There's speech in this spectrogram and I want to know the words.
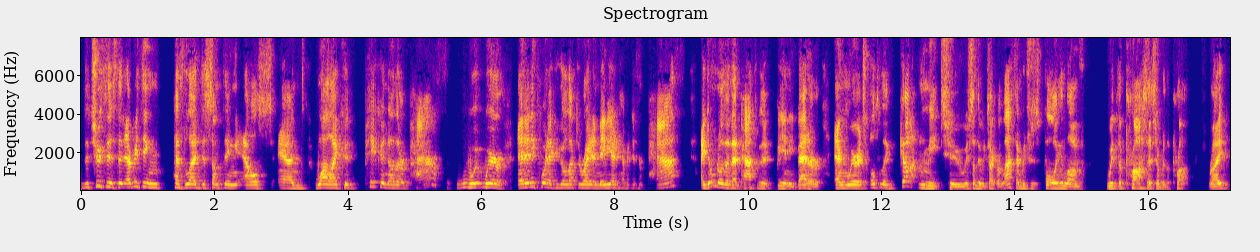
the truth is that everything has led to something else. And while I could pick another path, wh- where at any point I could go left or right, and maybe I'd have a different path, I don't know that that path would be any better. And where it's ultimately gotten me to is something we talked about last time, which was falling in love with the process over the product. Right?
